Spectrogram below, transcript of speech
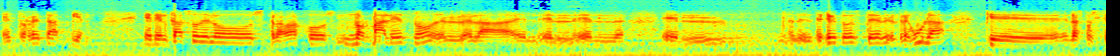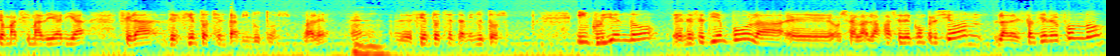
en torreta. Bien, en el caso de los trabajos normales, ¿no? el, decreto este regula que la exposición máxima diaria será de 180 minutos, ¿vale? ¿Eh? De 180 minutos incluyendo en ese tiempo la, eh, o sea, la, fase de compresión, la distancia en el fondo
